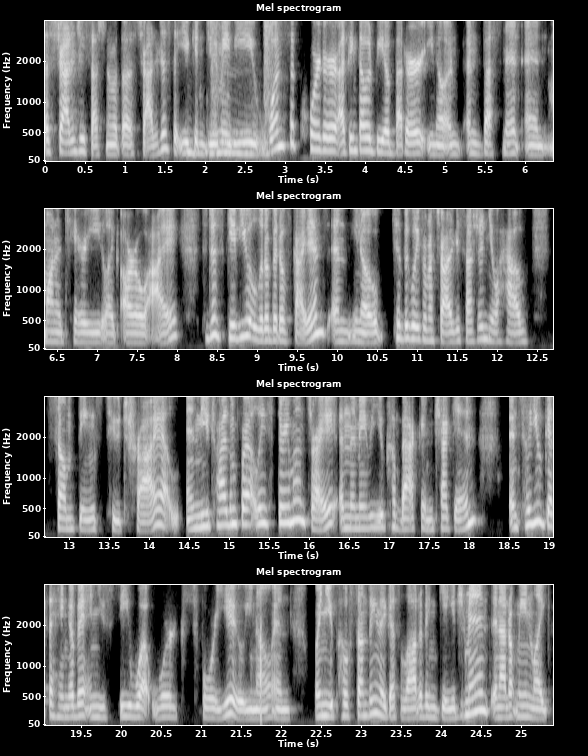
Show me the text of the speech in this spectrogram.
a strategy session with a strategist that you can do maybe mm-hmm. once a quarter. I think that would be a better, you know, investment and monetary like ROI to just give you a little bit of guidance and, you know, typically from a strategy session, you'll have some things to try at, and you try them for at least 3 months, right? And then maybe you come back and check in until you get the hang of it and you see what works for you, you know. And when you post something that gets a lot of engagement, and I don't mean like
